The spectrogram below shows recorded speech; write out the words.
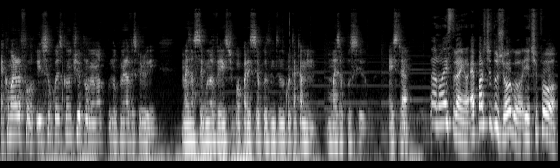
É como a Arara falou, isso são coisas que eu não tive problema na primeira vez que eu joguei. Mas na segunda vez, tipo, apareceu coisa tentando cortar caminho o mais rápido possível. É estranho. Não, não é estranho. É parte do jogo e, tipo,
